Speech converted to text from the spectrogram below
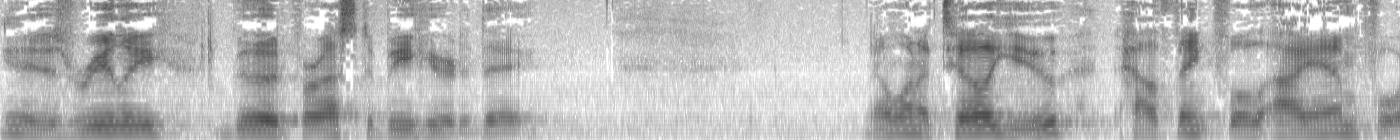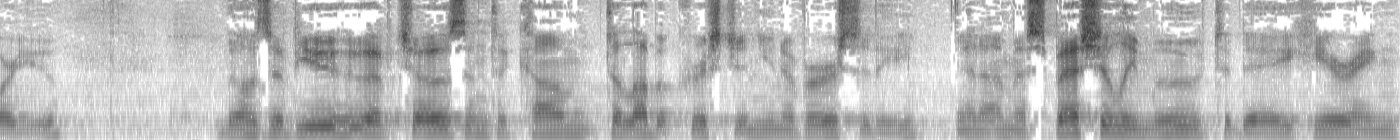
It is really good for us to be here today. I want to tell you how thankful I am for you. Those of you who have chosen to come to Lubbock Christian University, and I'm especially moved today hearing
